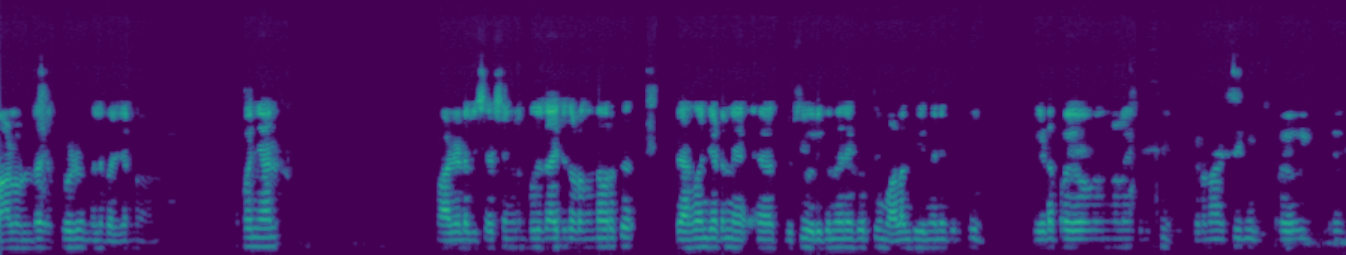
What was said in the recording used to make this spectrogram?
ആളുണ്ട്. എപ്പോഴും നല്ല പരിചരണമാണ്. അപ്പൊ ഞാൻ വാഴയുടെ വിശേഷങ്ങളും പുതുതായിട്ട് തുടങ്ങുന്നവർക്ക് രാഘവൻ ചേട്ടന് കൃഷി ഒരുക്കുന്നതിനെ കുറിച്ചും വളം ചെയ്യുന്നതിനെ കുറിച്ചും കീടപ്രയോഗങ്ങളെ കുറിച്ചും കീടനാശിനി പ്രയോഗിക്കുന്നത്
